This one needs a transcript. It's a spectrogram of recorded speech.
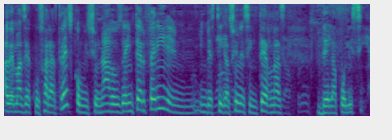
además de acusar a tres comisionados de interferir en investigaciones internas de la policía.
